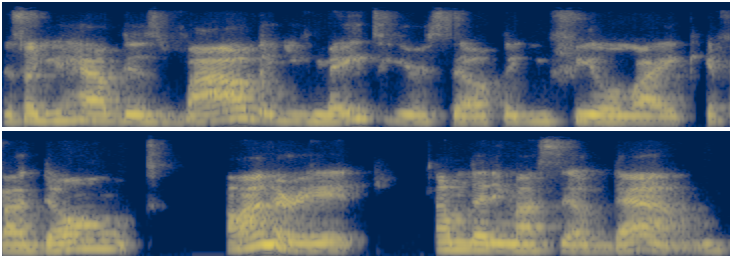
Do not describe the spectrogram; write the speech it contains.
And so you have this vow that you've made to yourself that you feel like if I don't honor it I'm letting myself down.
